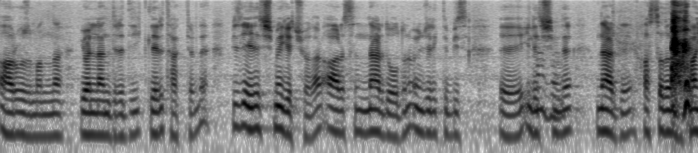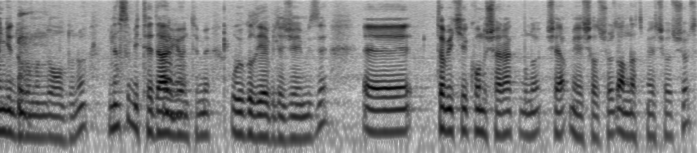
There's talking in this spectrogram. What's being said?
ağrı uzmanına yönlendirdikleri takdirde bizle iletişime geçiyorlar. Ağrısının nerede olduğunu öncelikle biz e, iletişimde nerede, hastalığın hangi durumunda olduğunu, nasıl bir tedavi yöntemi uygulayabileceğimizi e, tabii ki konuşarak bunu şey yapmaya çalışıyoruz, anlatmaya çalışıyoruz.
